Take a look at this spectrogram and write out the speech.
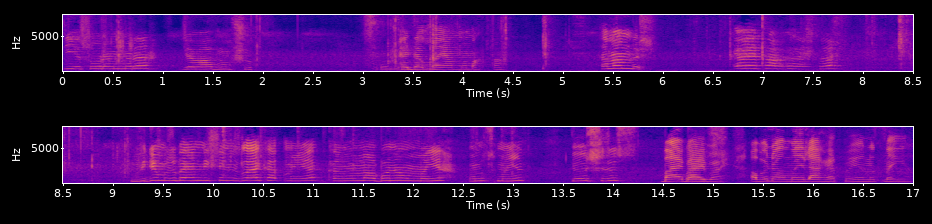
diye soranlara cevabım şu. Pedalla yanmamaktan. Tamamdır. Evet arkadaşlar. Videomuzu beğendiyseniz like atmayı, kanalıma abone olmayı unutmayın. Görüşürüz. Bay Bay. Abone olmayı, like atmayı unutmayın.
